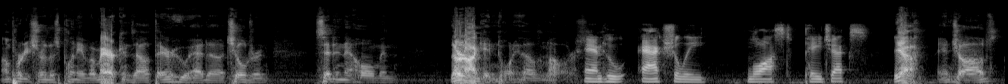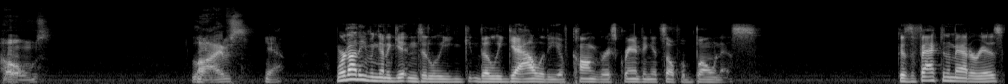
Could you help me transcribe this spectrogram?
I'm pretty sure there's plenty of Americans out there who had uh, children sitting at home and they're not getting twenty thousand dollars. And who actually lost paychecks? Yeah, and jobs, homes, lives. Yeah. We're not even going to get into the, leg- the legality of Congress granting itself a bonus. Because the fact of the matter is,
